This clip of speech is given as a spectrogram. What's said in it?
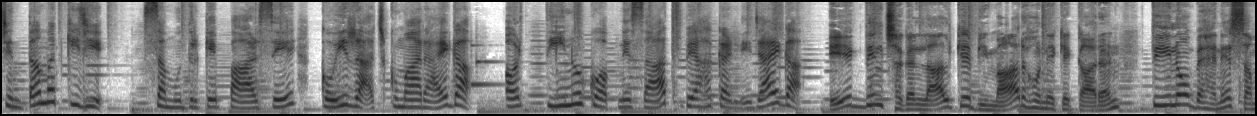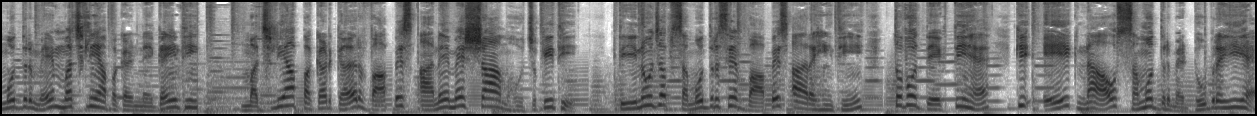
चिंता मत कीजिए। समुद्र के पार से कोई राजकुमार आएगा और तीनों को अपने साथ ब्याह कर ले जाएगा। एक दिन छगनलाल के बीमार होने के कारण तीनों बहनें समुद्र में मछलियाँ पकड़ने गई थीं। मछलियाँ पकड़कर वापस आने में शाम हो चुकी थी। तीनों जब समुद्र से वापस आ रही थीं, तो वो देखती हैं कि एक नाव समुद्र में डूब रही है।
